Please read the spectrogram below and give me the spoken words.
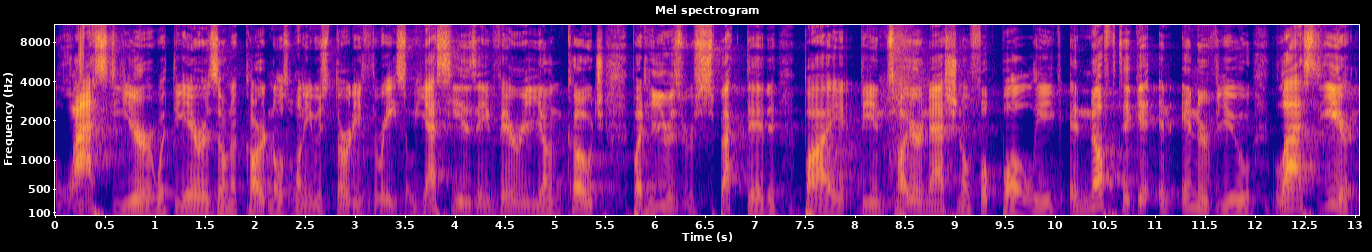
last year with the Arizona Cardinals when he was 33. So, yes, he is a very young coach, but he was respected by the entire National Football League enough to get an interview last year.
